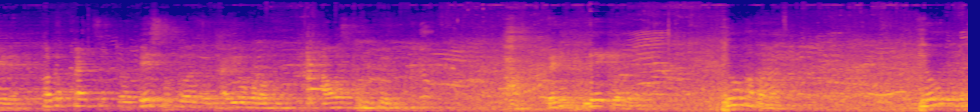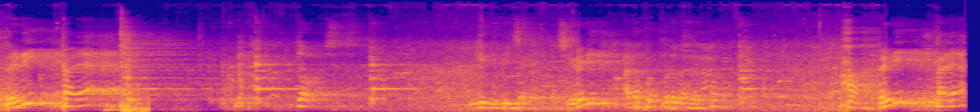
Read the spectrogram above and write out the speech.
गेले. फक्त पॅटचं बेस फक्त खाली आवाज फुटतो हा रेडी ते करू ठेवू का मला? ठेवू? रेडी कळ्या जाऊ. गेली बिचारी अशी रेडी आता पण पुढे घालत हा रेडी कळ्या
